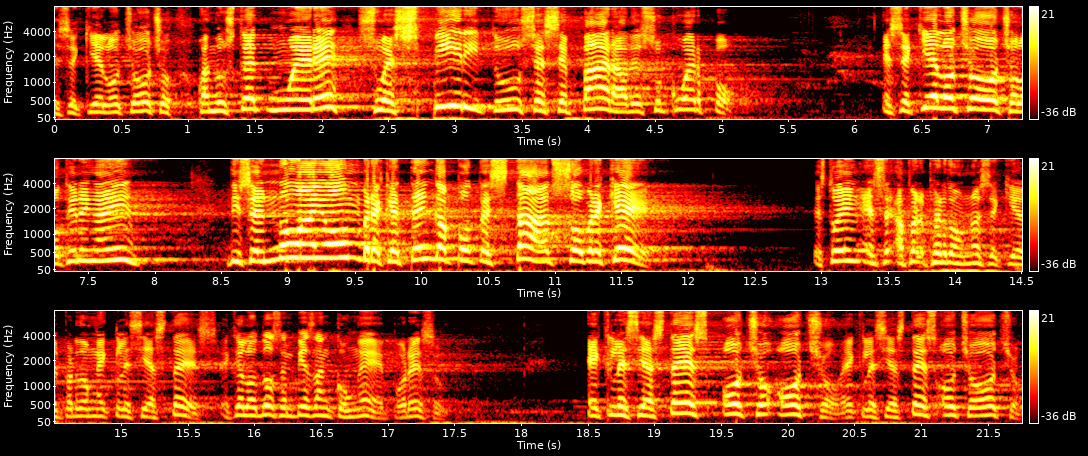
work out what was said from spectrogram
Ezequiel 8:8. Cuando usted muere, su espíritu se separa de su cuerpo. Ezequiel 8:8, ¿lo tienen ahí? Dice, no hay hombre que tenga potestad sobre qué? Estoy en, ese, ah, perdón, no Ezequiel, perdón, Eclesiastés. Es que los dos empiezan con E, por eso. Eclesiastés 8.8, Eclesiastés 8.8.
